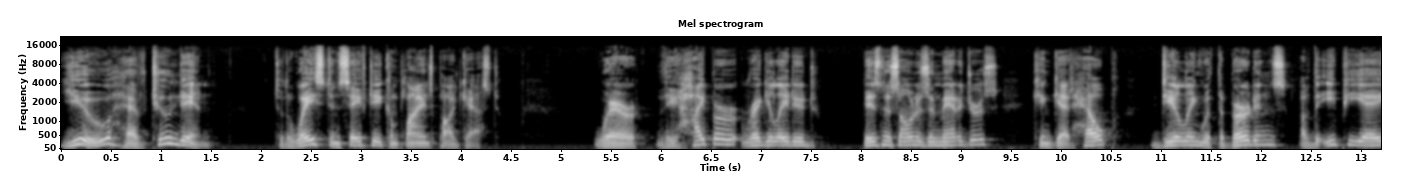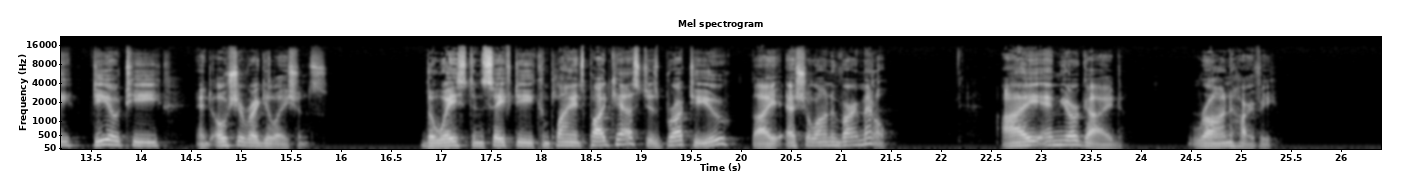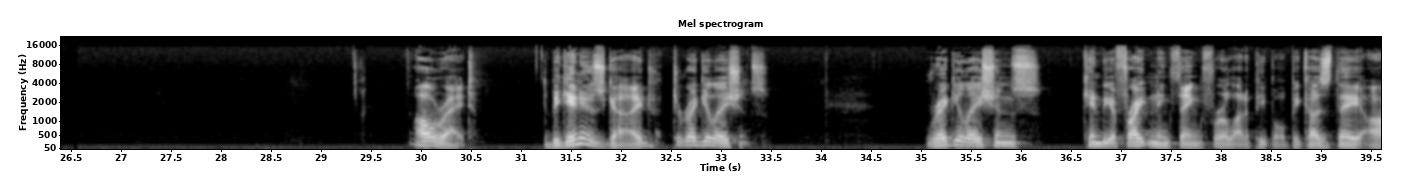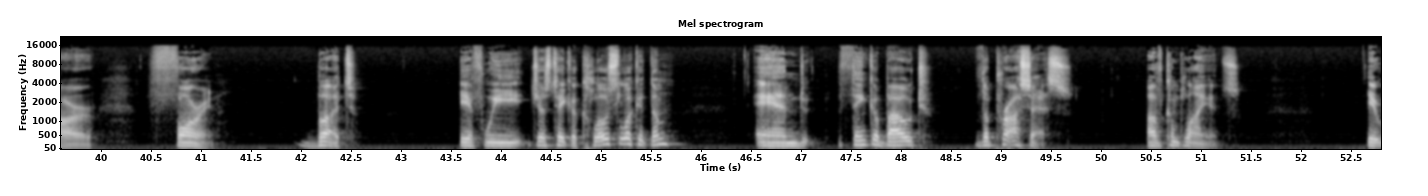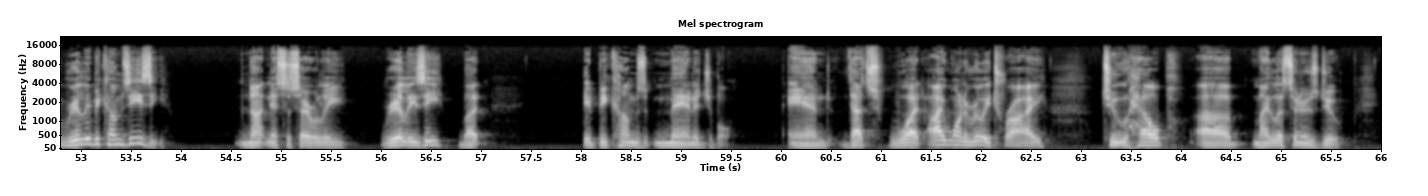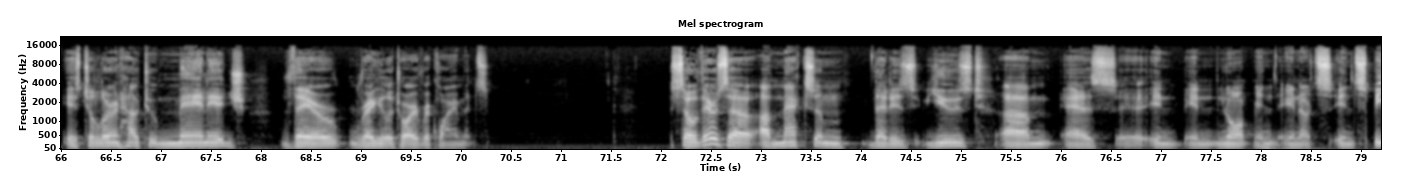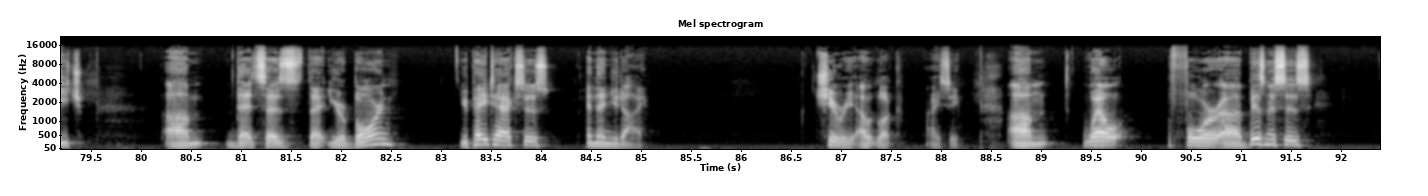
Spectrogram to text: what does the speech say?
You have tuned in to the Waste and Safety Compliance Podcast, where the hyper regulated business owners and managers can get help dealing with the burdens of the EPA, DOT, and OSHA regulations. The Waste and Safety Compliance Podcast is brought to you by Echelon Environmental. I am your guide, Ron Harvey. All right. The beginner's guide to regulations. Regulations can be a frightening thing for a lot of people because they are foreign. But if we just take a close look at them and think about the process of compliance, it really becomes easy. Not necessarily real easy, but it becomes manageable. And that's what I want to really try to help uh, my listeners do, is to learn how to manage their regulatory requirements. So there's a, a maxim that is used um, as uh, in in norm, in in, a, in speech um, that says that you're born, you pay taxes, and then you die. Cheery outlook, I see. Um, well, for uh, businesses,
